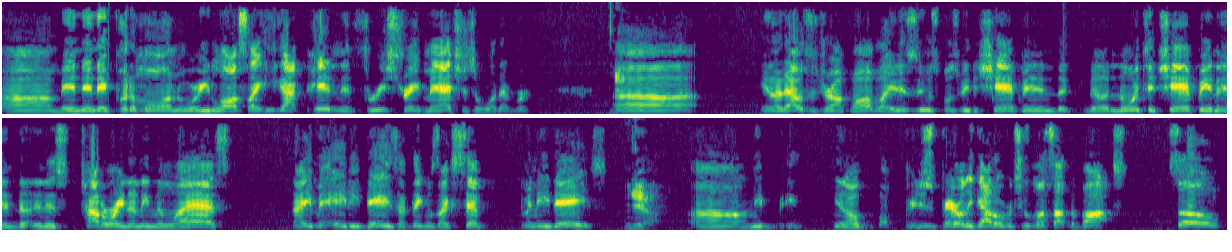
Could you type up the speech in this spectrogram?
Um, and then they put him on where he lost, like he got pinned in three straight matches or whatever. Uh, you know, that was a drop off. Like this dude was supposed to be the champion, the, the anointed champion, and, and his title reign didn't even last not even 80 days. I think it was like 70 days. Yeah, Um, he, he- you know, he just barely got over two months out the box. So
